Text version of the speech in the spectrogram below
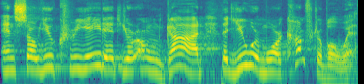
And so you created your own God that you were more comfortable with.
